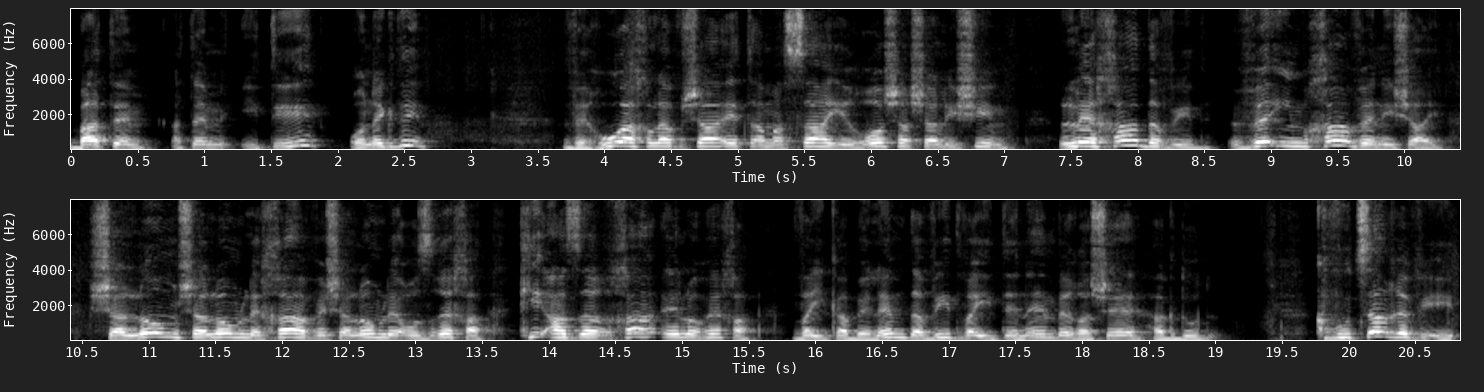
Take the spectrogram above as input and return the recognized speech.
באתם אתם איתי או נגדי? ורוח לבשה את עמסי ראש השלישים, לך דוד, ועמך בן ישי, שלום שלום לך ושלום לעוזריך, כי עזרך אלוהיך. ויקבלם דוד ויתנם בראשי הגדוד. קבוצה רביעית,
